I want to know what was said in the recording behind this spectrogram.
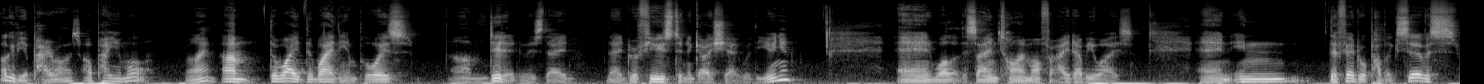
I'll give you a pay rise, I'll pay you more." Right? Um, the way the way the employers um, did it was they they'd refuse to negotiate with the union, and while at the same time offer AWAs. And in the federal public service,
